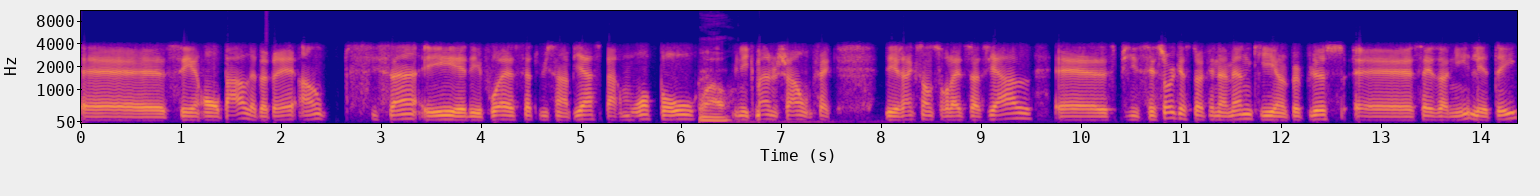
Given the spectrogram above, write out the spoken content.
euh, c'est on parle à peu près entre 600 et des fois 700-800 pièces par mois pour uniquement une chambre. Fait que des gens qui sont sur l'aide sociale, euh, puis c'est sûr que c'est un phénomène qui est un peu plus euh, saisonnier l'été.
